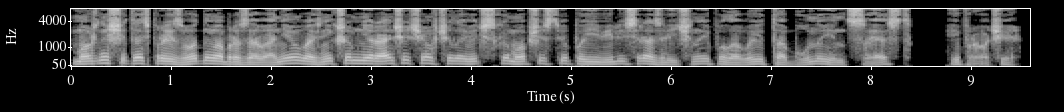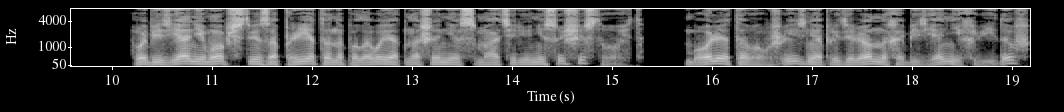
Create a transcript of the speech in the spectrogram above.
можно считать производным образованием, возникшим не раньше, чем в человеческом обществе появились различные половые табу на инцест и прочее. В обезьяньем обществе запрета на половые отношения с матерью не существует. Более того, в жизни определенных обезьяньих видов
